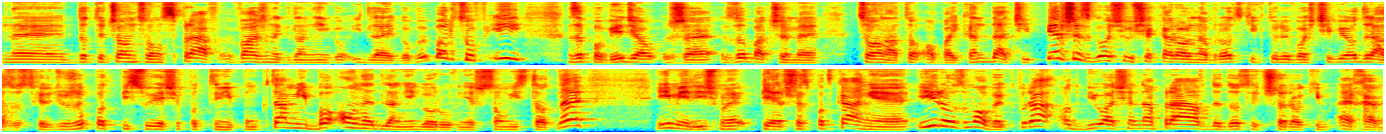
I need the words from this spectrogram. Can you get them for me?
e, dotyczącą spraw ważnych dla niego i dla jego wyborców i zapowiedział, że zobaczymy, co na to obaj kandydaci. Pierwszy zgłosił się Karol Nawrocki, który właściwie od razu stwierdził, że podpisuje się pod tymi punktami, bo one dla niego również są istotne. I mieliśmy pierwsze spotkanie i rozmowę, która odbiła się naprawdę dosyć szerokim echem.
